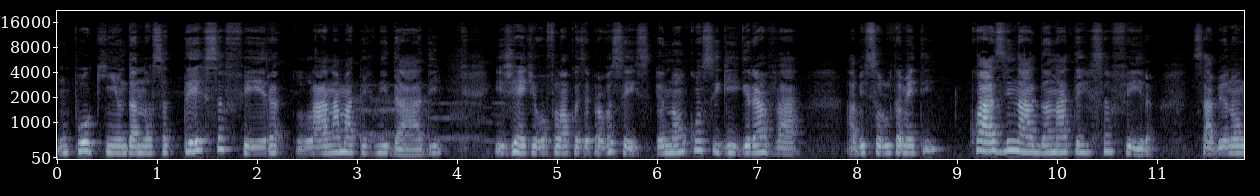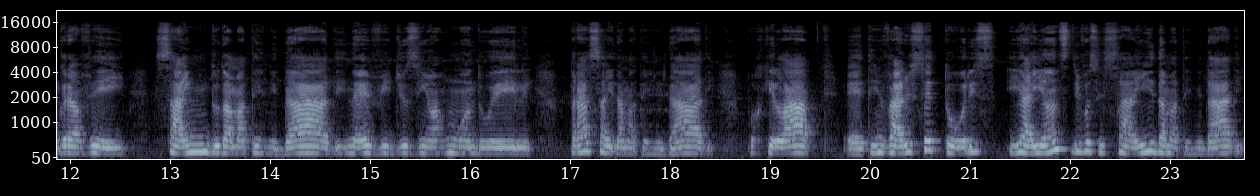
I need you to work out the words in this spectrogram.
um pouquinho da nossa terça-feira lá na maternidade. E, gente, eu vou falar uma coisa pra vocês. Eu não consegui gravar absolutamente quase nada na terça-feira, sabe? Eu não gravei saindo da maternidade, né? Videozinho arrumando ele para sair da maternidade, porque lá é, tem vários setores e aí antes de você sair da maternidade,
